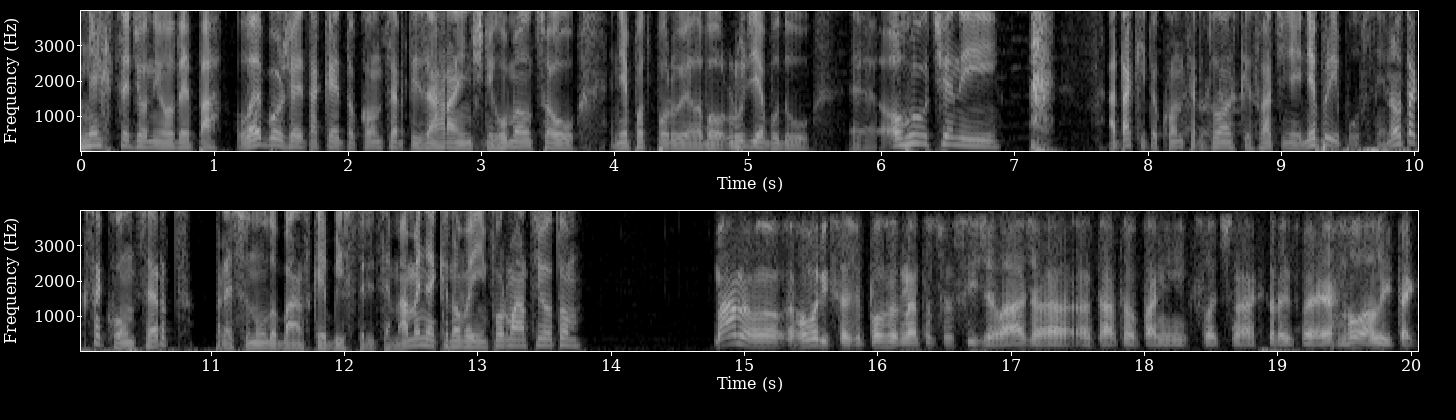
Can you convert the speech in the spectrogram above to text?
nechce Johnnyho Deppa, lebo že takéto koncerty zahraničných umelcov nepodporuje, lebo ľudia budú e, ohľúčení, a takýto koncert v Slovenskej Slatine je neprípustný. No tak sa koncert presunul do Banskej Bystrice. Máme nejaké nové informácie o tom? Máme, no, hovorí sa, že pozor na to, čo si želáš a táto pani slečna, ktorej sme volali, tak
